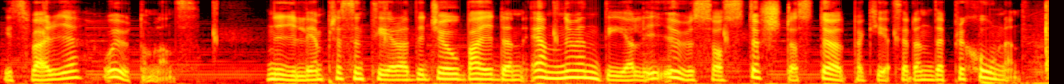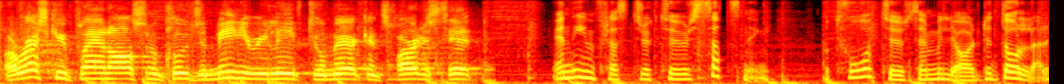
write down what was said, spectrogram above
i Sverige och utomlands. Nyligen presenterade Joe Biden ännu en del i USAs största stödpaket sedan depressionen. Our rescue plan also includes immediate relief to Americans hardest hit. En infrastruktursatsning på 2 000 miljarder dollar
